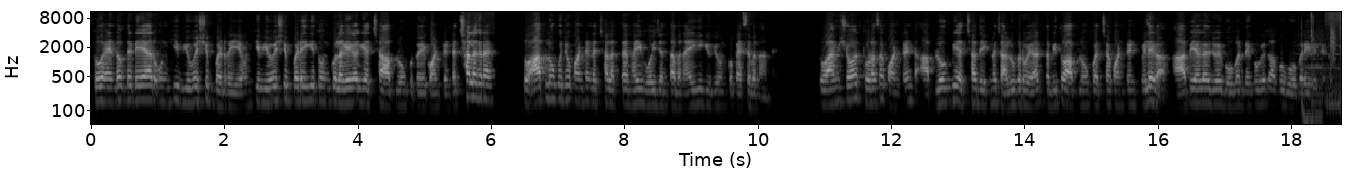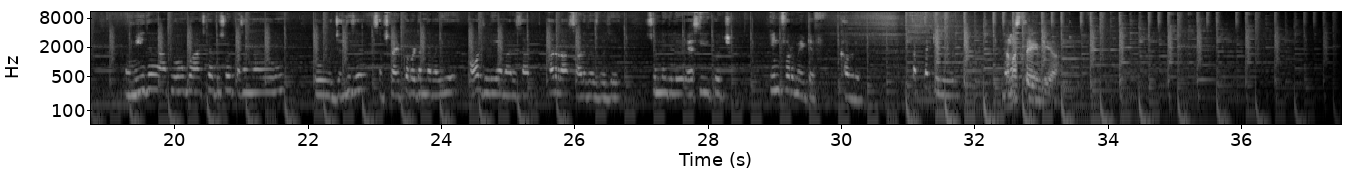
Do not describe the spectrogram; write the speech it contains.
तो एंड ऑफ़ द डे यार उनकी व्यूअरशिप बढ़ रही है। उनकी व्यूअरशिप बढ़ेगी तो उनको लगेगा कि अच्छा आप लोगों को तो ये कंटेंट अच्छा लग रहा है। तो आप लोगों को जो कंटेंट अच्छा लगता है भाई, वही जनता बनाएगी क्योंकि उनको पैसे बनाना है। तो आई एम श्योर थोड़ा सा कंटेंट आप लोग भी अच्छा देखना चालू करो यार, तभी तो आप लोगों को अच्छा कंटेंट मिलेगा। आप ही अगर जो है गोबर देखोगे तो आपको गोबर ही मिलेगा। उम्मीद है आप लोगों को आज का एपिसोड पसंद आया होगा। तो जल्दी से सब्सक्राइब का बटन दबाइए और जुड़िए हमारे साथ हर रात साढ़े दस बजे। सुनने के लिए ऐसी कुछ इंफॉर्मेटिव खबरें। तब तक के लिए नमस्ते। इंडिया।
